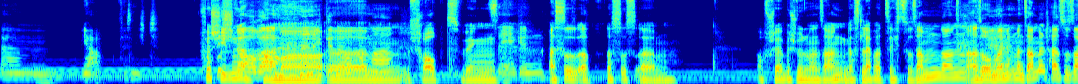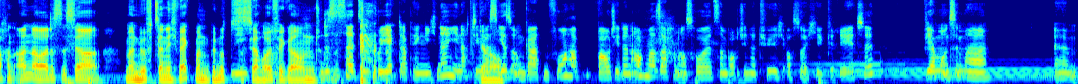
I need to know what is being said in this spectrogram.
ähm, ja, weiß nicht, Verschiedene. Hammer, Genau, ähm, Hammer. Schraubzwingen. Sägen. Also, das ist, ähm, auf Schwäbisch würde man sagen, das läppert sich zusammen dann. Also man, man sammelt halt so Sachen an, aber das ist ja, man wirft's ja nicht weg, man benutzt Nee, es ja genau. häufiger und Und das ist halt so projektabhängig, ne? Je nachdem, was Genau. ihr so im Garten vorhabt, baut ihr dann auch mal Sachen aus Holz, dann braucht ihr natürlich auch solche Geräte. Wir haben uns immer ähm,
